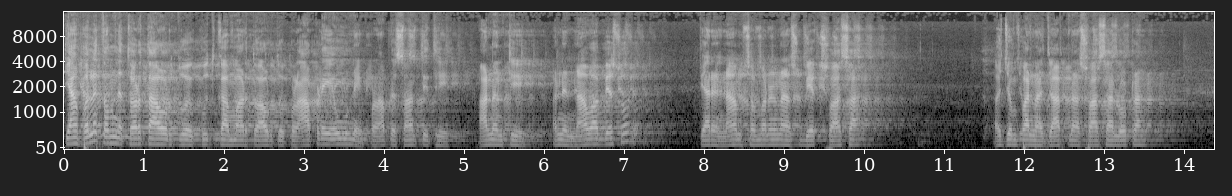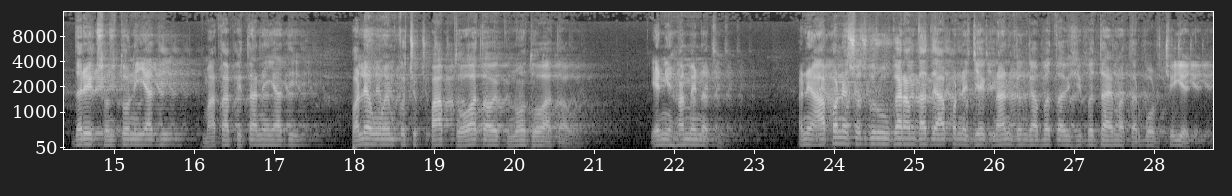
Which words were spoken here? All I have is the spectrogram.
ત્યાં ભલે તમને તરતા આવડતું હોય, કૂદકા મારતો આવડતું હોય, પણ આપણે એવું નહીં, પણ આપણે શાંતિથી, આનંદથી અને નાવા બેસો ને, ત્યારે નામ સ્મરણના બે શ્વાસા, અજંપાના જાપના શ્વાસા લોટા, દરેક સંતોની યાદી માતા પિતાની યાદી. ભલે હું એમ કહું છું પાપ ધોવાતા હોય કે ન ધોવાતા હોય એની સામે નથી. અને આપણને સદગુરુ ઉગારામ દાદે આપણને જે જ્ઞાન ગંગા બતાવી છે બધા એમાં તરબોળ છીએ જ.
